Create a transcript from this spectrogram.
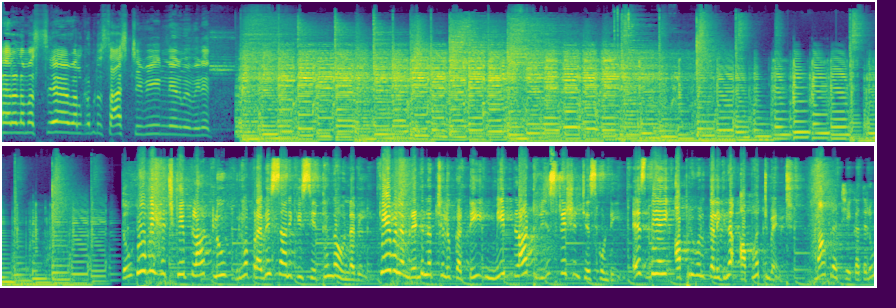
Hi hello namaste. Welcome to SAS TV నేను మీ వినీత్. టూ బిహెచ్కే ప్లాట్లు గృహ ప్రవేశానికి సిద్ధంగా ఉన్నవి. కేవలం రెండు లక్షలు కట్టి మీ ప్లాట్ రిజిస్ట్రేషన్ చేసుకోండి. ఎస్బీఐ అప్రూవల్ కలిగిన అపార్ట్మెంట్ మా ప్రత్యేకతలు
